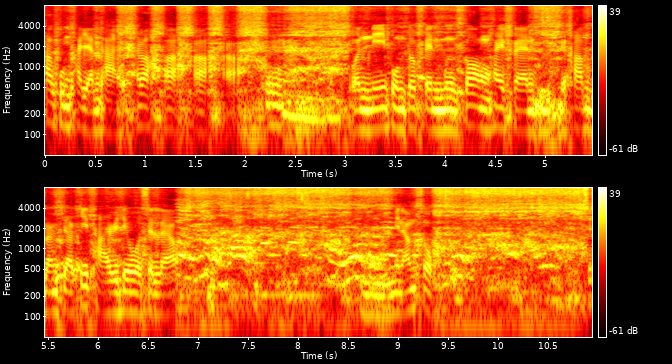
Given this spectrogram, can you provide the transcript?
ถ้าคุณขยันถ่าย วันนี้ผมจะเป็นมือกล้องให้แฟนอีกนะครับ หลังจากที่ถ่ายวิดีโอเสร็จแล้ว มีน้ำตก แจ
